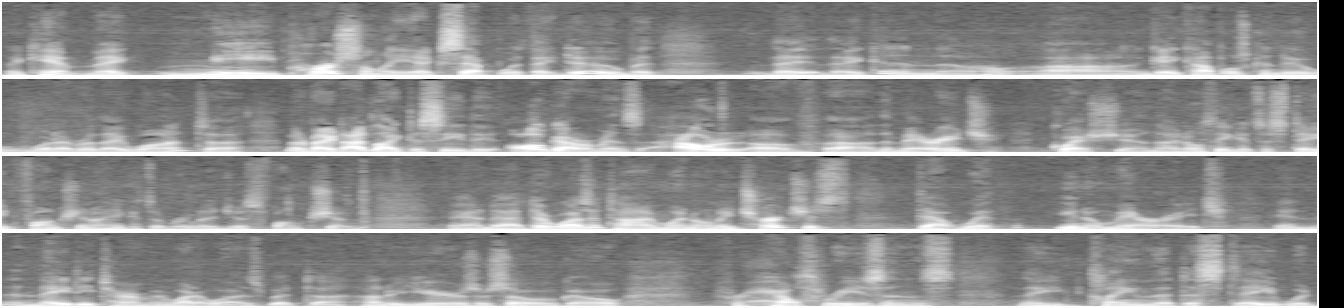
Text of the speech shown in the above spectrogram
They can't make me personally accept what they do, but they they can. Uh, gay couples can do whatever they want. Uh, matter of fact, I'd like to see the, all governments out of uh, the marriage question. I don't think it's a state function. I think it's a religious function. And uh, there was a time when only churches dealt with you know marriage and, and they determined what it was. But uh, 100 years or so ago, for health reasons, they claimed that the state would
